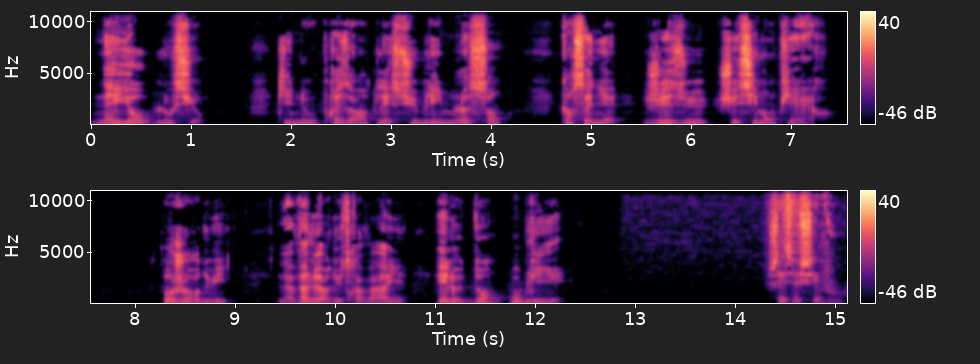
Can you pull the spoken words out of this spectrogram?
Neio Lucio, qui nous présente les sublimes leçons qu'enseignait Jésus chez Simon-Pierre. Aujourd'hui, la valeur du travail et le don oublié. Jésus chez vous.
